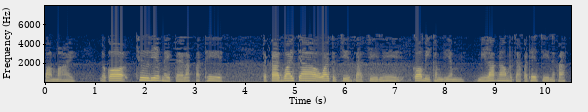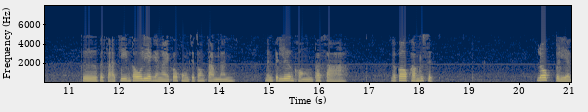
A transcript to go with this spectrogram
ความหมาย แล้วก็ชื่อเรียกในแต่ละประเทศ แต่การไหว้เจ้าไหว้ตรุษจีนศาสตร์จีนนี่ก็มีธรรมเนียม มีรากเหง้ามาจากประเทศจีนนะคะ คือภาษาจีนเขาเรียกยังไงก็คงจะต้องตามนั้น มันเป็นเรื่องของภาษา แล้วก็ความรู้สึก โลกเปลี่ยน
